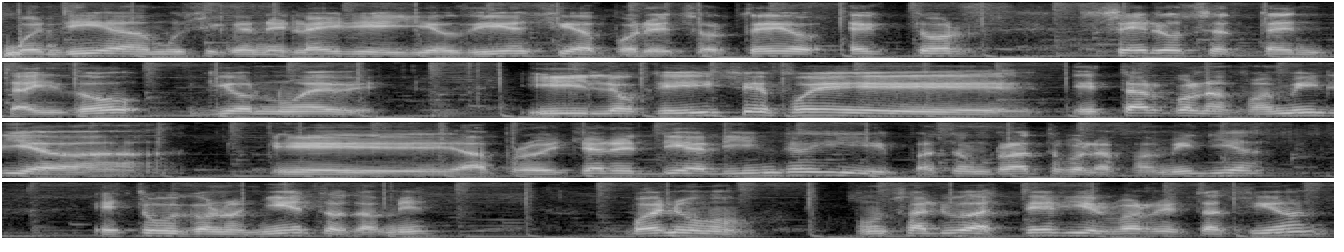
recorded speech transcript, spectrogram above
Buen día, música en el aire y audiencia por el sorteo Héctor 072-9. Y lo que hice fue estar con la familia, eh, aprovechar el día lindo y pasar un rato con la familia. Estuve con los nietos también. Bueno, un saludo a Esther y el barrio Estación,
